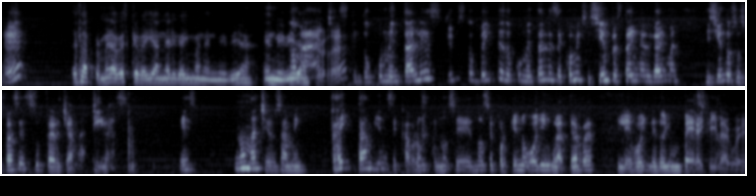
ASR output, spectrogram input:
¿Eh? Es la primera vez que veía a Neil Gaiman en mi vida. En mi vida. ¿verdad? En documentales, yo he visto 20 documentales de cómics y siempre está Neil Gaiman diciendo sus frases súper llamativas. Es, no manches, o sea, me cae tan bien ese cabrón que no sé, no sé por qué no voy a Inglaterra y le voy, le doy un beso. Porque hay fila, güey.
